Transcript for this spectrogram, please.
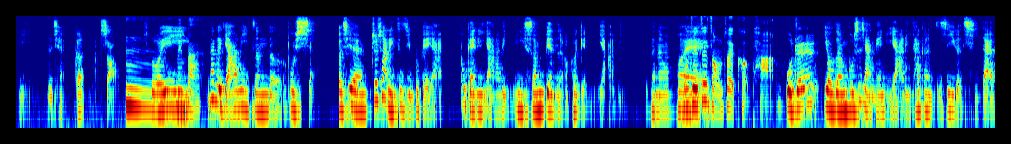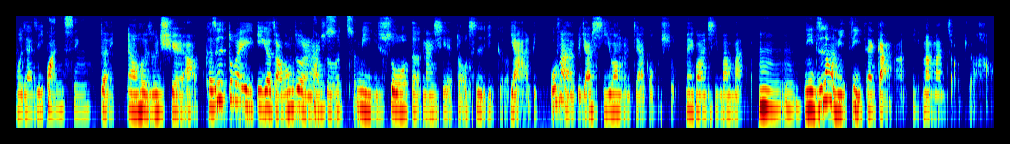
比之前更难找。嗯，所以明白那个压力真的不小，而且就算你自己不给压不给你压力，你身边的人会给你压力。可能会，我觉得这种最可怕。我觉得有的人不是想给你压力，他可能只是一个期待，或者他自己关心，对，然后或者说 share up。可是对一个找工作的人来说，你说的那些都是一个压力。我反而比较希望人家跟我说，没关系，慢慢，嗯嗯，你知道你自己在干嘛，你慢慢找就好。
